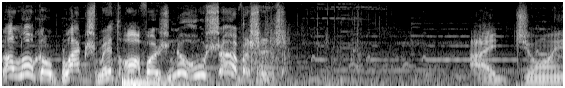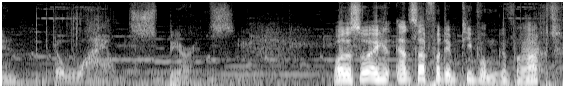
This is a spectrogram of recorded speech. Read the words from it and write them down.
the local blacksmith offers new services. I join the wild spirits. Wurdest du echt ernsthaft von dem Dieb umgebracht?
